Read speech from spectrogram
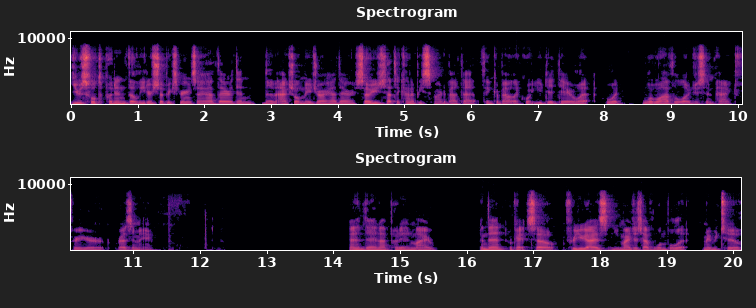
useful to put in the leadership experience I have there than the actual major I had there. So you just have to kind of be smart about that. Think about like what you did there, what what what will have the largest impact for your resume. And then I put in my and then okay, so for you guys, you might just have one bullet, maybe two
